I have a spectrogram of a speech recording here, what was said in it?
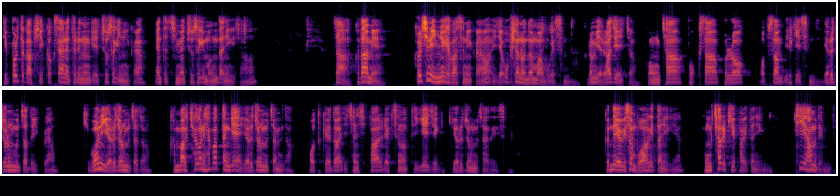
디폴트 값이 꺽쇠 안에 들어있는 게 주석이니까요. 엔터 치면 주석이 먹는다는 얘기죠. 자, 그 다음에 글씨를 입력해 봤으니까요. 이제 옵션으로 넘어가 보겠습니다. 그럼 여러 가지가 있죠. 공차, 복사, 블록, 업섬 이렇게 있습니다. 여러 줄 문자도 있고요. 기본이 여러 줄 문자죠. 금방 최근에 해봤던 게 여러 줄 문자입니다. AutoCAD 2018 lecture note 이게 이제 여러 줄 문자가 되겠습니다. 근데 여기서 뭐 하겠다는 얘기예요? 공차를 기입하겠다는 얘기입니다. T 하면 됩니다.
